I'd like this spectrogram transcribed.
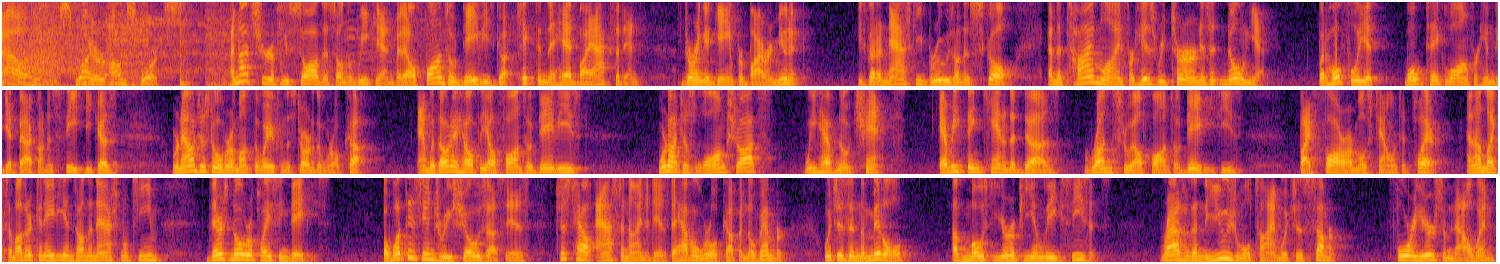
Now, Squire on Sports. I'm not sure if you saw this on the weekend, but Alfonso Davies got kicked in the head by accident during a game for Bayern Munich. He's got a nasty bruise on his skull, and the timeline for his return isn't known yet. But hopefully, it won't take long for him to get back on his feet because we're now just over a month away from the start of the World Cup. And without a healthy Alfonso Davies, we're not just long shots, we have no chance. Everything Canada does runs through Alfonso Davies. He's by far our most talented player. And unlike some other Canadians on the national team, there's no replacing Davies. But what this injury shows us is just how asinine it is to have a World Cup in November, which is in the middle of most European League seasons, rather than the usual time, which is summer. Four years from now, when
